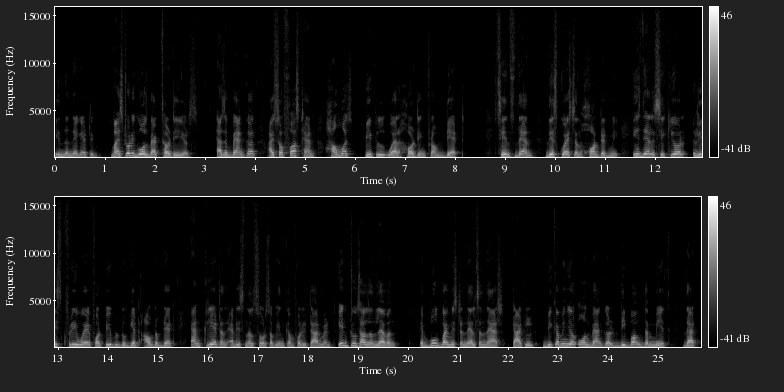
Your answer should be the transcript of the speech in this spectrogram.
in the negative. My story goes back 30 years. As a banker, I saw firsthand how much people were hurting from debt. Since then, this question haunted me. Is there a secure, risk-free way for people to get out of debt and create an additional source of income for retirement? In 2011, a book by Mr. Nelson Nash titled Becoming Your Own Banker debunked the myth that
